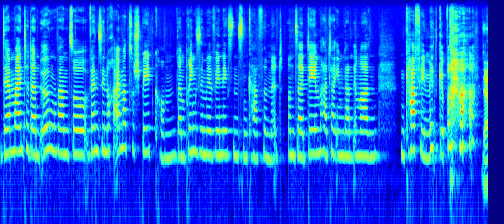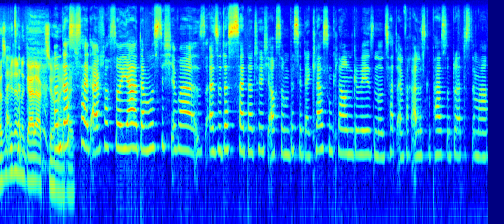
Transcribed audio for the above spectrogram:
der meinte dann irgendwann so, wenn Sie noch einmal zu spät kommen, dann bringen Sie mir wenigstens einen Kaffee mit. Und seitdem hat er ihm dann immer einen, einen Kaffee mitgebracht. das ist wieder eine geile Aktion Und das ist halt einfach so, ja, da musste ich immer, also das ist halt natürlich auch so ein bisschen der Klassenclown gewesen und es hat einfach alles gepasst und du hattest immer,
